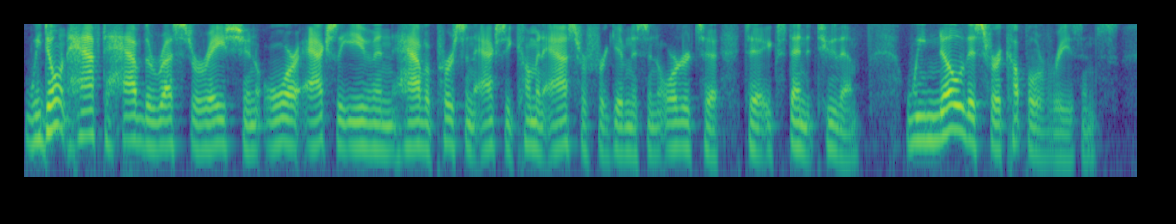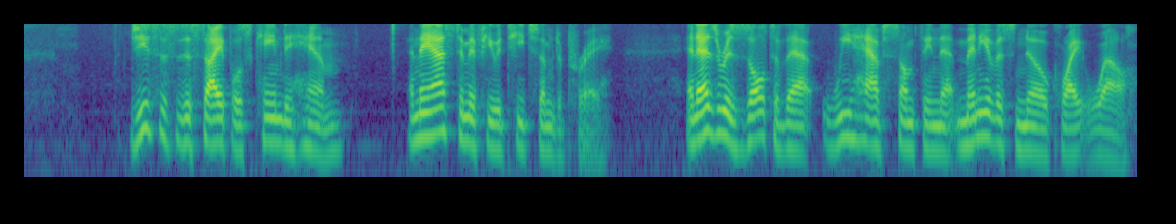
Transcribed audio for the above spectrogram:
we don't have to have the restoration or actually even have a person actually come and ask for forgiveness in order to, to extend it to them. We know this for a couple of reasons. Jesus' disciples came to him and they asked him if he would teach them to pray. And as a result of that, we have something that many of us know quite well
